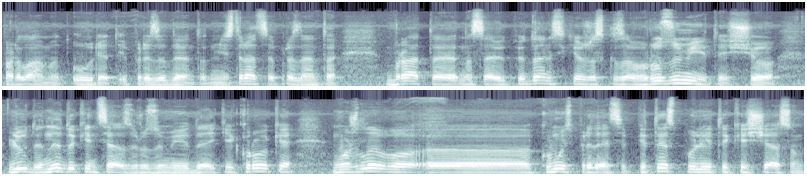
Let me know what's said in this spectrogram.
парламент, уряд і президент, адміністрація президента, брати на себе відповідальність, як я вже сказав, розуміти, що люди не до кінця зрозуміють деякі кроки. Можливо, е, комусь прийдеться піти з політики з часом.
